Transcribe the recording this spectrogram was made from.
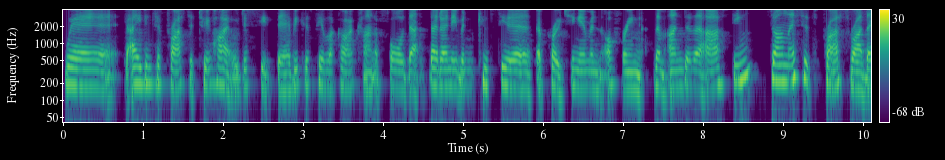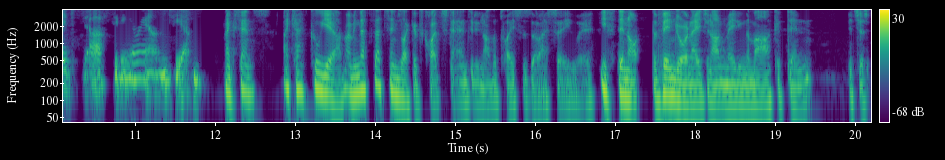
where the agents have priced it too high, it will just sit there because people are like, oh, I can't afford that. They don't even consider approaching them and offering them under the asking. So unless it's priced right, they are sitting around. Yeah. Makes sense. Okay, cool. Yeah. I mean, that, that seems like it's quite standard in other places that I see where if they're not, the vendor or an agent aren't meeting the market, then it's just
